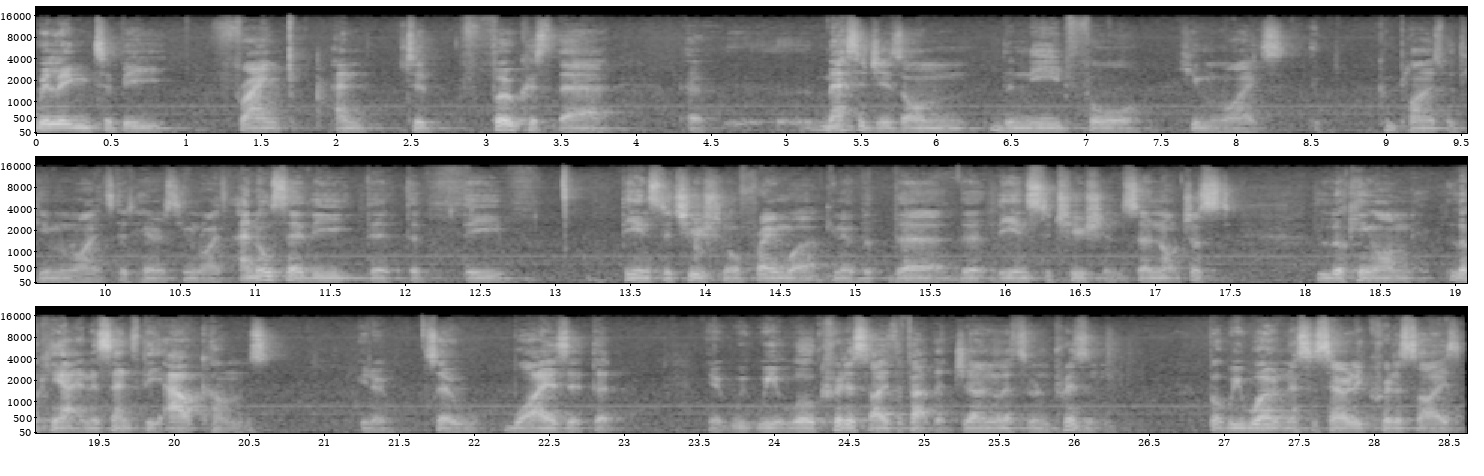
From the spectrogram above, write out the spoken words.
willing to be frank and to focus their uh, messages on the need for human rights, compliance with human rights, adherence to human rights, and also the, the, the, the, the institutional framework, you know, the, the, the, the institutions. So not just looking on, looking at, in a sense, the outcomes, you know, so why is it that you know, we, we will criticize the fact that journalists are in prison, but we won't necessarily criticize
